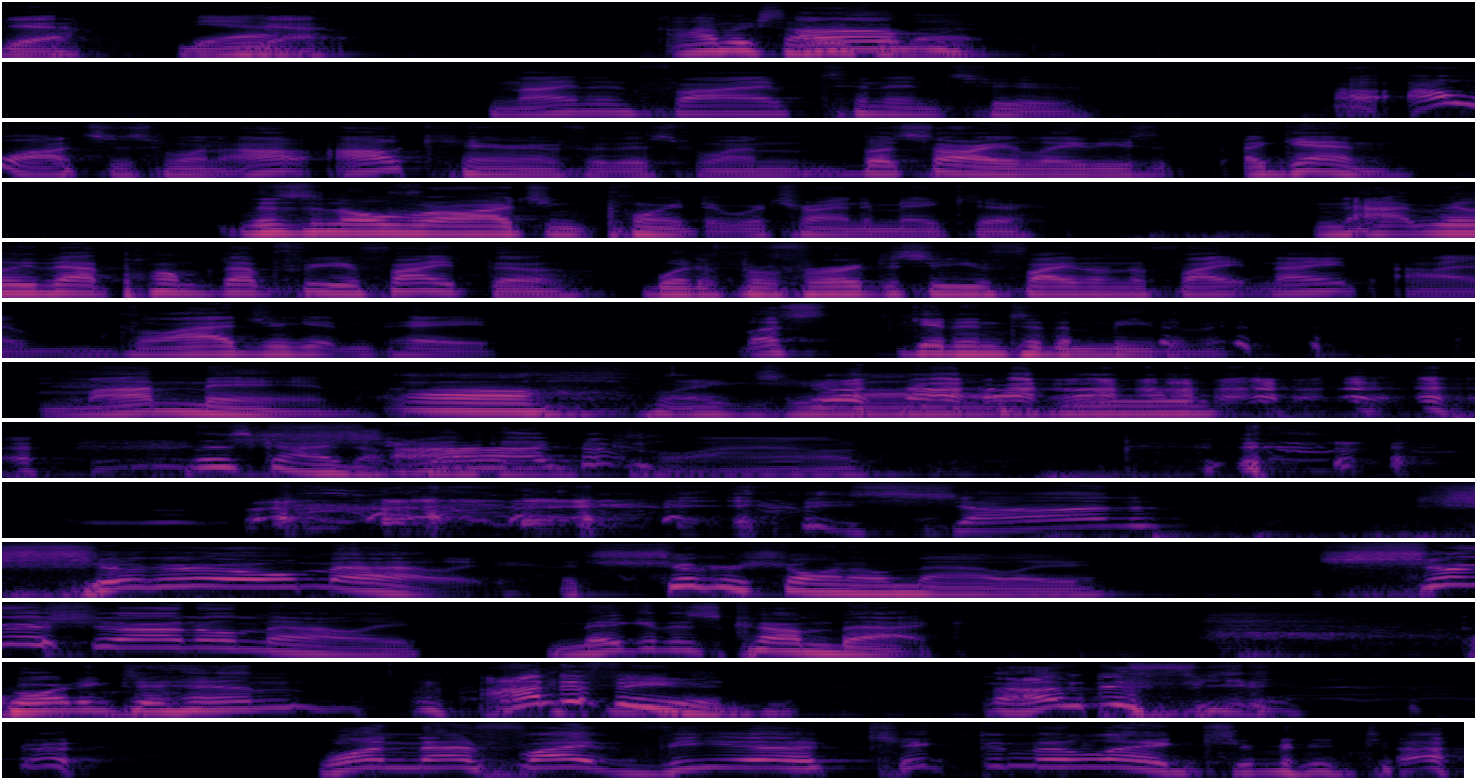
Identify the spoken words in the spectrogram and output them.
Yeah, yeah, Yeah. i'm excited Um, for that nine and five, ten and two. I'll, I'll watch this one. I'll I'll care in for this one. But sorry, ladies. Again, there's an overarching point that we're trying to make here. Not really that pumped up for your fight, though. Would have preferred to see you fight on the fight night. I'm glad you're getting paid. Let's get into the meat of it. My man. oh my god dude. this guy's a fucking clown Sean Sugar O'Malley. It's Sugar Sean O'Malley. Sugar Sean O'Malley making his comeback. According to him, Undefeated. undefeated. Won that fight via kicked in the leg too many times.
